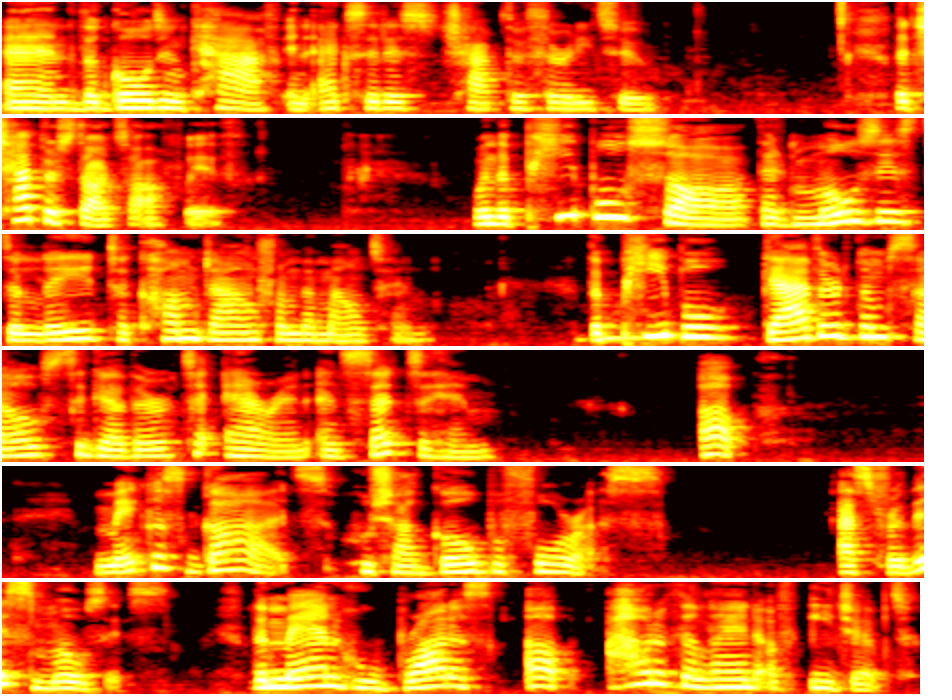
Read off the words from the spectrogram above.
and the golden calf in Exodus chapter 32. The chapter starts off with When the people saw that Moses delayed to come down from the mountain, the people gathered themselves together to Aaron and said to him, Up, Make us gods who shall go before us. As for this Moses, the man who brought us up out of the land of Egypt,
